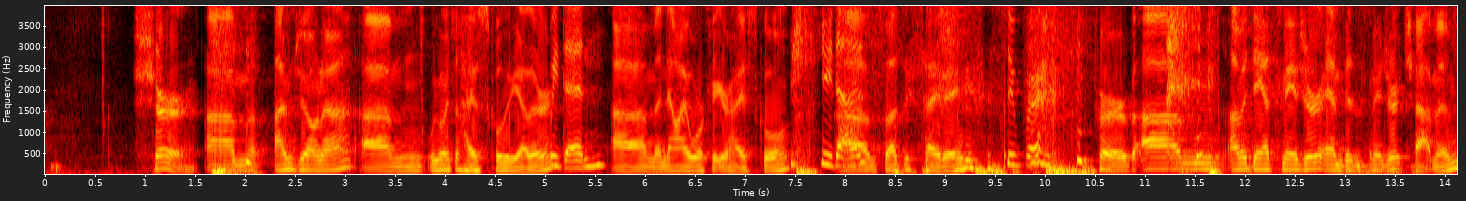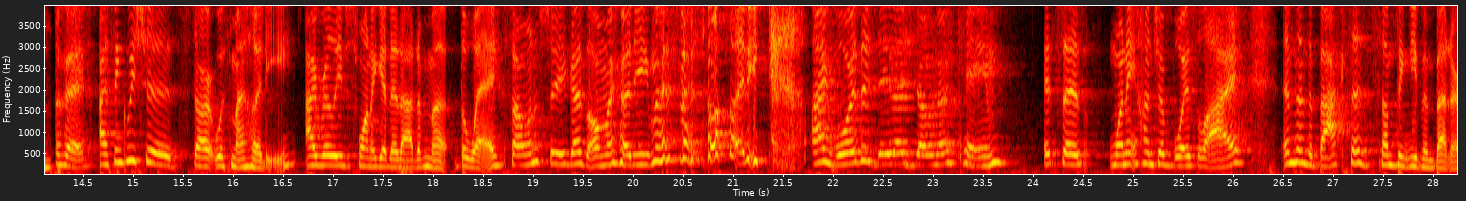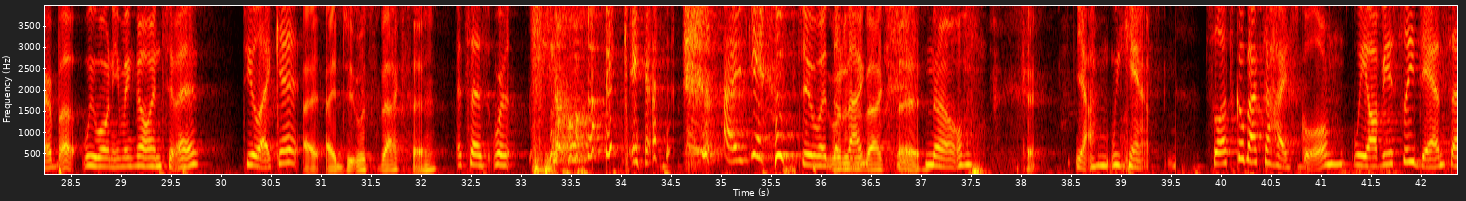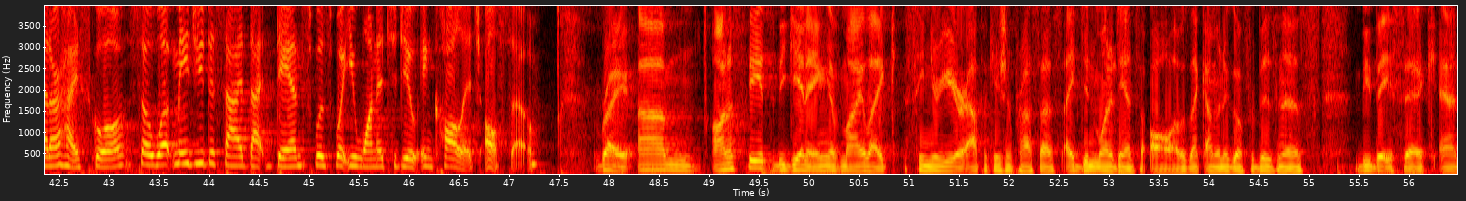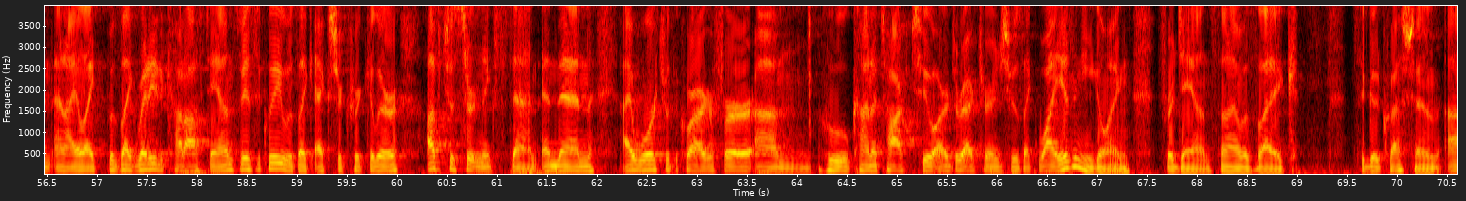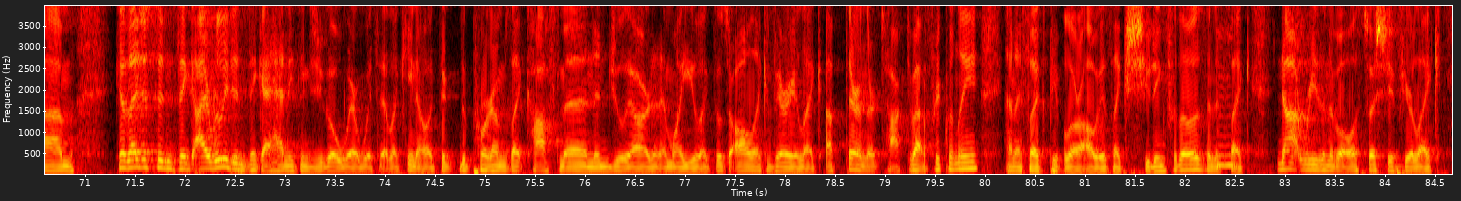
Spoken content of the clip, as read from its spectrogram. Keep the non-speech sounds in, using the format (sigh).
Sure. Um, I'm Jonah. Um, we went to high school together. We did. Um, and now I work at your high school. (laughs) He does. Um, so that's exciting. (laughs) Super. Superb. Um, I'm a dance major and business major at Chapman. Okay, I think we should start with my hoodie. I really just want to get it out of my, the way. So I want to show you guys all my hoodie, (laughs) my special hoodie. I wore the day that Jonah came. It says 1 800 Boys Lie. And then the back says something even better, but we won't even go into it. Do you like it? I, I do. What's the back say? It says we're. No, (laughs) I can't. I can't do what, What the, does back, the back say? No. Okay. Yeah, we can't. So let's go back to high school. We obviously danced at our high school. So what made you decide that dance was what you wanted to do in college also? Right. Um, honestly, at the beginning of my like senior year application process, I didn't want to dance at all. I was like, I'm gonna go for business, be basic, and and I like was like ready to cut off dance. Basically, it was like extracurricular up to a certain extent. And then I worked with a choreographer um, who kind of talked to our director, and she was like, Why isn't he going for dance? And I was like. It's a good question. Because I just didn't think, I really didn't think I had anything to go where with it. Like, you know, like the, the programs like Kaufman and Juilliard and NYU, like those are all like very like up there and they're talked about frequently. And I feel like people are always like shooting for those. And it's like not reasonable, especially if you're like,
